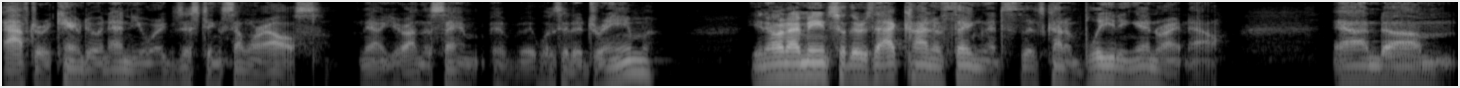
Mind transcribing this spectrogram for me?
After it came to an end, you were existing somewhere else. Now you're on the same. Was it a dream? You know what I mean? So there's that kind of thing that's that's kind of bleeding in right now, and um,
